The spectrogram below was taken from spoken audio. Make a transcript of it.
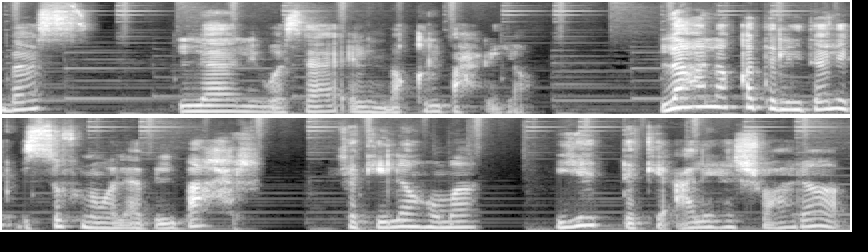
بس لا لوسائل النقل البحرية. لا علاقة لذلك بالسفن ولا بالبحر. فكلاهما يتكئ عليها الشعراء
